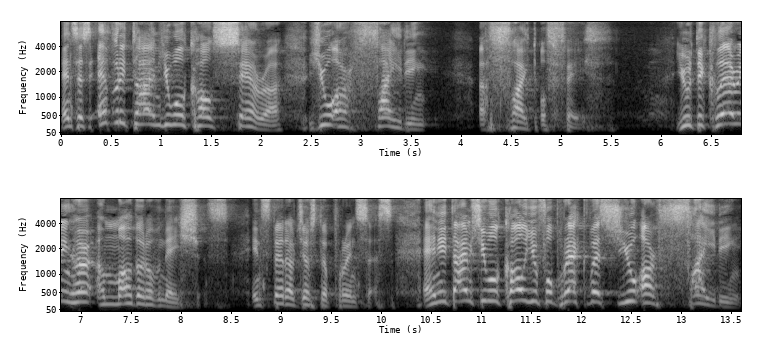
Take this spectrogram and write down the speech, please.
and says every time you will call Sarah, you are fighting a fight of faith. You're declaring her a mother of nations instead of just a princess. Anytime she will call you for breakfast, you are fighting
